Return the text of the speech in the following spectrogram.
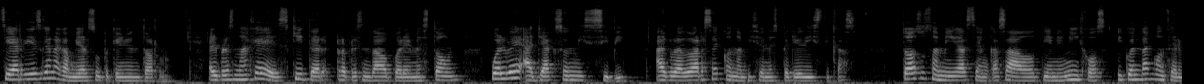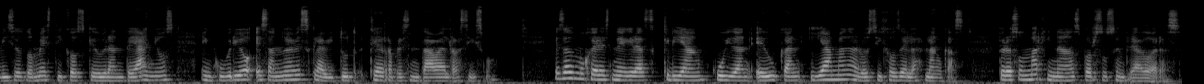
se arriesgan a cambiar su pequeño entorno. El personaje de Skeeter, representado por Emma Stone, vuelve a Jackson, Mississippi, al graduarse con ambiciones periodísticas. Todas sus amigas se han casado, tienen hijos y cuentan con servicios domésticos que durante años encubrió esa nueva esclavitud que representaba el racismo. Esas mujeres negras crían, cuidan, educan y aman a los hijos de las blancas, pero son marginadas por sus empleadoras.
